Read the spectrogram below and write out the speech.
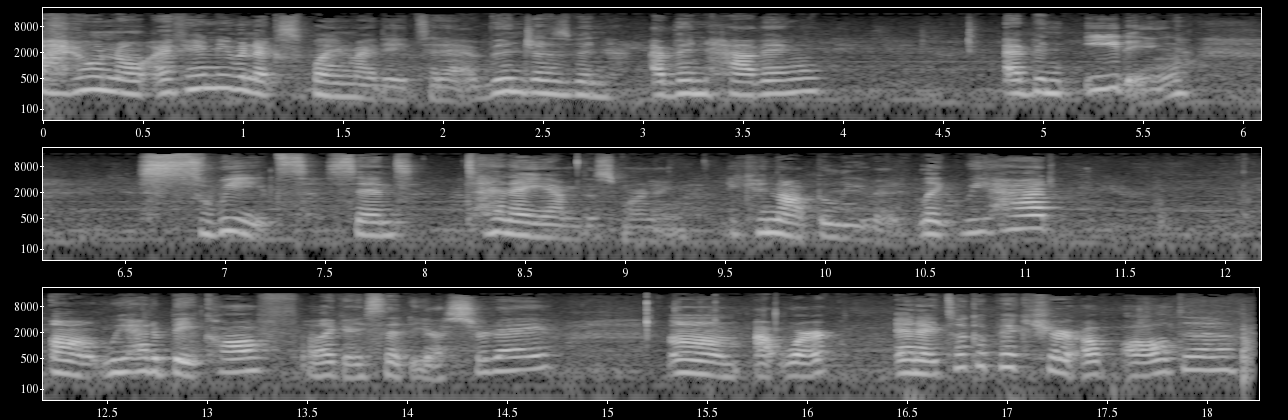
I don't know. I can't even explain my day today. I've been just been. I've been having. I've been eating sweets since 10 a.m. this morning. You cannot believe it. Like we had. Um, we had a bake off, like I said yesterday, um, at work, and I took a picture of all the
